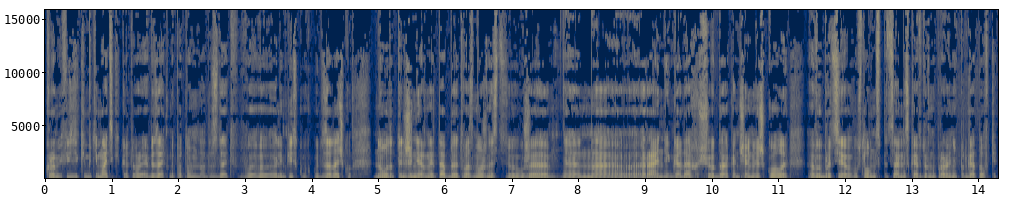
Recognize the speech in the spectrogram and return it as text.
кроме физики и математики, которые обязательно потом надо сдать в олимпийскую какую-то задачку. Но вот этот инженерный этап дает возможность уже э, на ранних годах, еще до окончания школы, выбрать себе условно специальность кафедру направления подготовки.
